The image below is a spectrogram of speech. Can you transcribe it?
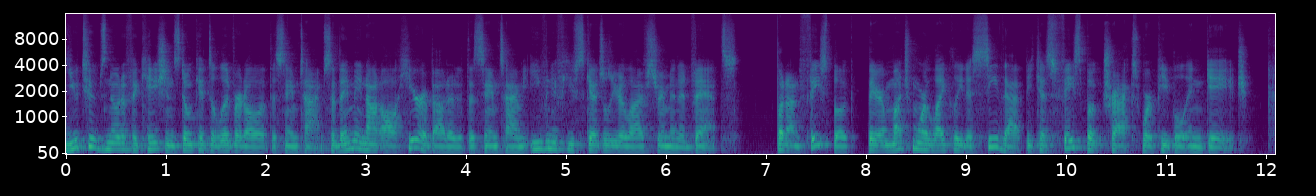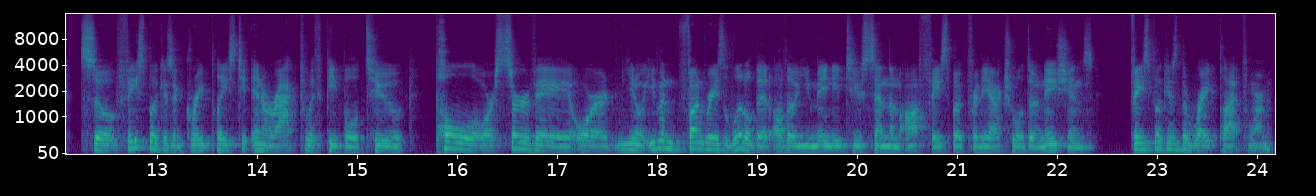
YouTube's notifications don't get delivered all at the same time, so they may not all hear about it at the same time, even if you schedule your live stream in advance. But on Facebook, they are much more likely to see that because Facebook tracks where people engage. So Facebook is a great place to interact with people to poll or survey or you know even fundraise a little bit although you may need to send them off Facebook for the actual donations. Facebook is the right platform.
